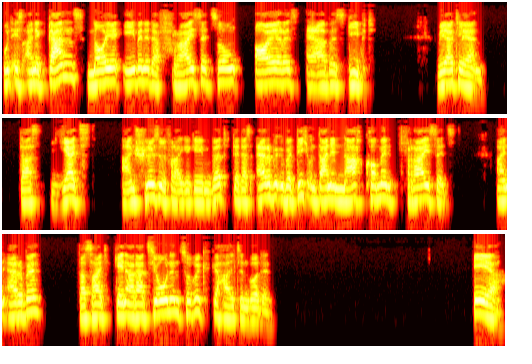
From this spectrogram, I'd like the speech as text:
und es eine ganz neue Ebene der Freisetzung eures Erbes gibt. Wir erklären, dass jetzt ein Schlüssel freigegeben wird, der das Erbe über dich und deine Nachkommen freisetzt. Ein Erbe, das seit Generationen zurückgehalten wurde. Er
